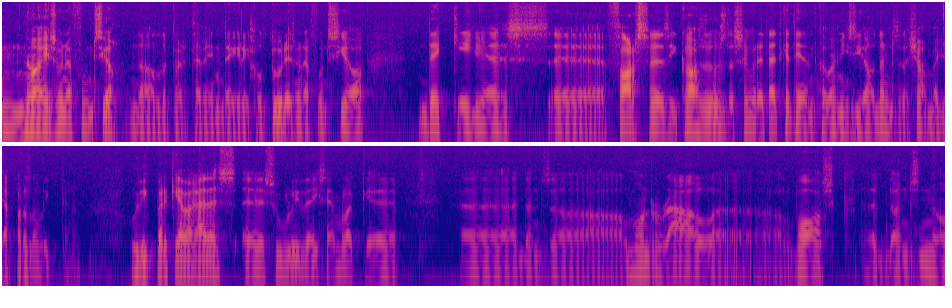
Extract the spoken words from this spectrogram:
no és una funció del Departament d'Agricultura, és una funció d'aquelles eh, forces i cossos de seguretat que tenen com a missió doncs, això, vetllar per delicte. No? Ho dic perquè a vegades eh, s'oblida i sembla que eh, doncs, el món rural, eh, el bosc, eh, doncs no,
